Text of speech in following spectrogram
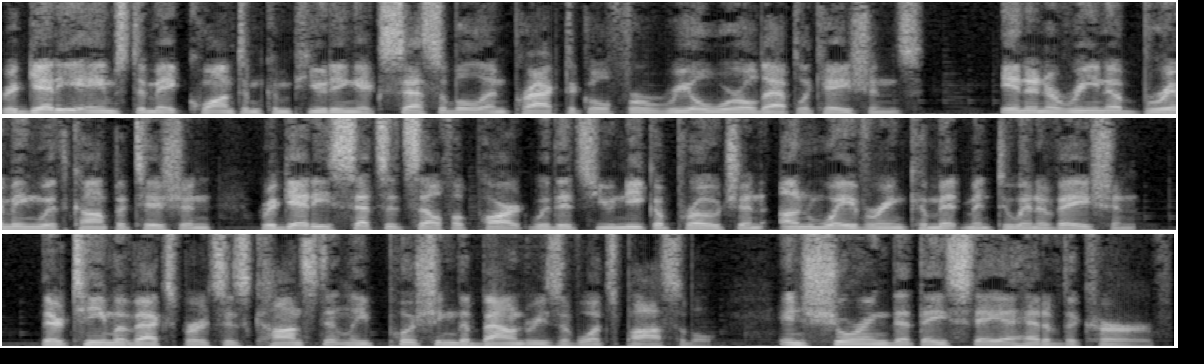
Rigetti aims to make quantum computing accessible and practical for real-world applications. In an arena brimming with competition, Rigetti sets itself apart with its unique approach and unwavering commitment to innovation. Their team of experts is constantly pushing the boundaries of what's possible, ensuring that they stay ahead of the curve.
